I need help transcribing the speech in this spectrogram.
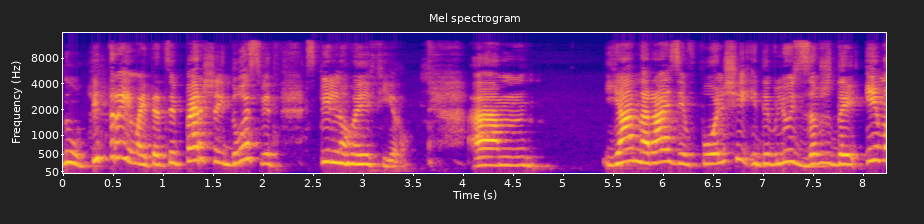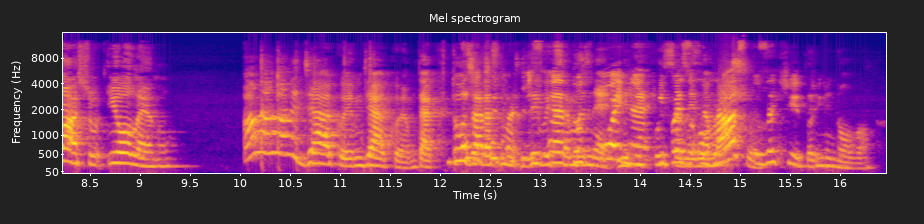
ну, підтримайте цей перший досвід спільного ефіру. Ем, я наразі в Польщі і дивлюсь завжди і Машу, і Олену. А, Дякуємо, дякуємо. Так, хто Може, зараз це ма- дивиться мене достойне і і без підписаний на Машу, зачитуй. терміново.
